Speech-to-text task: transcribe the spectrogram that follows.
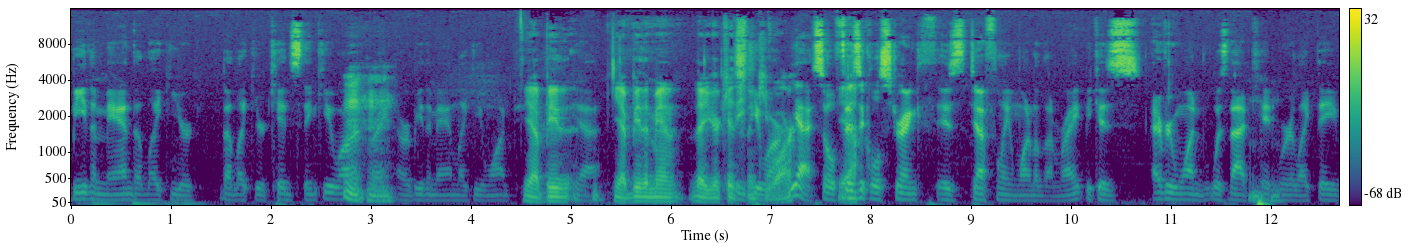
be the man that like your that like your kids think you are, Mhm. right? Or be the man like you want. Yeah, be Yeah. yeah, be the man that your kids think, you are. Yeah. So Yeah. physical strength is definitely one of them, right? Because everyone was that kid Mhm. where like they,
